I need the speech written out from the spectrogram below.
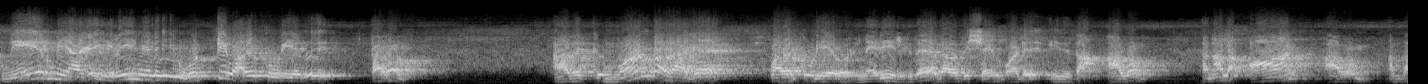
நேர்மையாக இறைநிலையை ஒட்டி வாழக்கூடியது தவம். அதுக்கு முரண்பாடாக வாழக்கூடிய ஒரு நெறி இருக்குது அதாவது செயல்பாடு இதுதான். அவம். அதனால ஆண் அவம் அந்த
